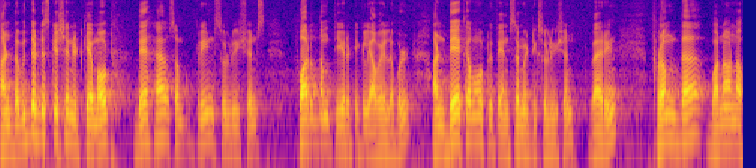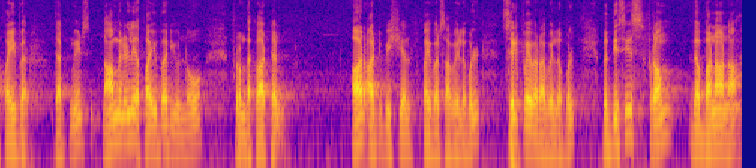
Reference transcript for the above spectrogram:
and with the discussion, it came out they have some green solutions for them theoretically available, and they come out with an enzymatic solution wherein from the banana fiber. That means nominally a fiber you know from the cotton or artificial fibers available, silk fiber available, but this is from the banana,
